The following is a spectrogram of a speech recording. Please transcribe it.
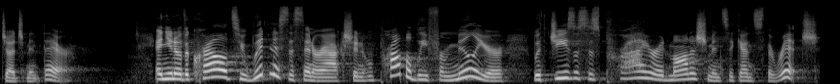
judgment there. And you know, the crowds who witnessed this interaction were probably familiar with Jesus' prior admonishments against the rich.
